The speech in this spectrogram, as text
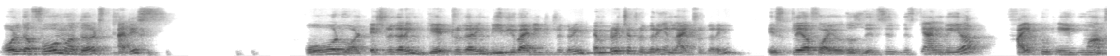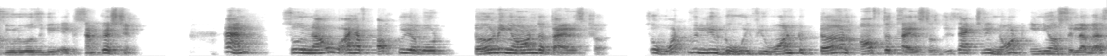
all the four methods, that is forward voltage triggering, gate triggering, dV by dt triggering, temperature triggering, and light triggering is clear for you. So this, is, this can be a five to eight marks university exam question. And so now I have talked to you about turning on the thyristor. So what will you do if you want to turn off the thyristor? This is actually not in your syllabus,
